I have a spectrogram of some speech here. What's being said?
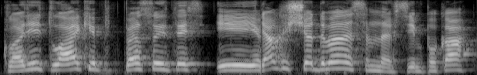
кладіть лайки, підписуйтесь і. Дякую, що дивилися мене. Всім пока!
